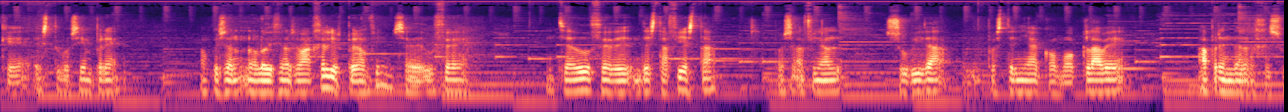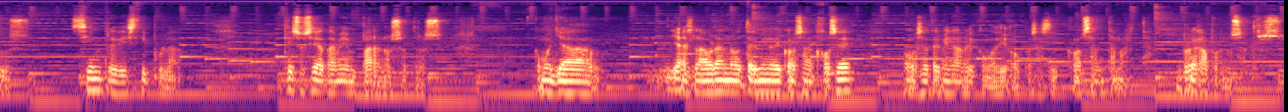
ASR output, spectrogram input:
que estuvo siempre, aunque eso no lo dicen los evangelios, pero en fin, se deduce, se deduce de, esta fiesta, pues al final su vida pues tenía como clave aprender de Jesús, siempre discípula, que eso sea también para nosotros. Como ya, ya es la hora, no termino de con San José, Vamos a terminar hoy, como digo, pues así, con Santa Marta. Ruega por nosotros.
